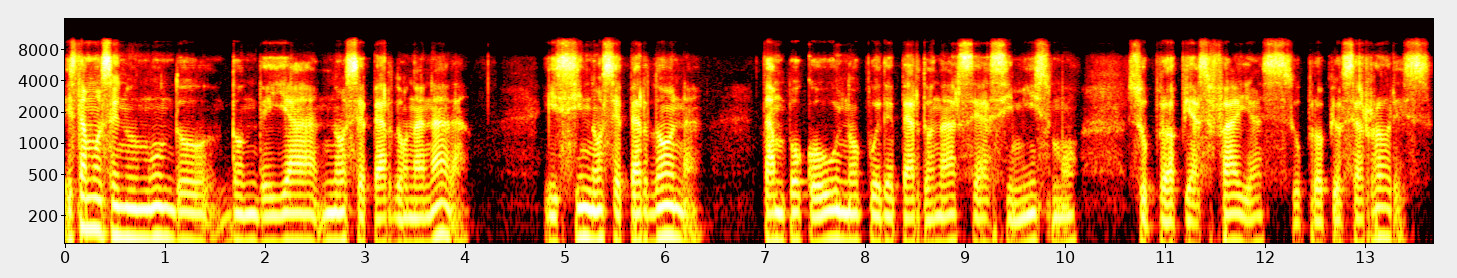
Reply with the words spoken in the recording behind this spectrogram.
Estamos en un mundo donde ya no se perdona nada. Y si no se perdona, tampoco uno puede perdonarse a sí mismo sus propias fallas, sus propios errores.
